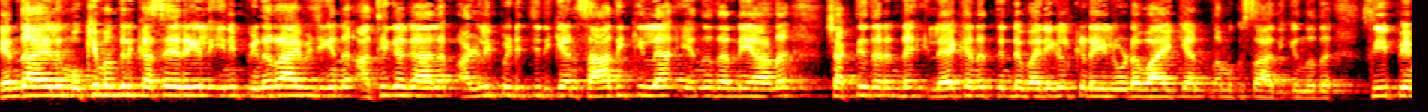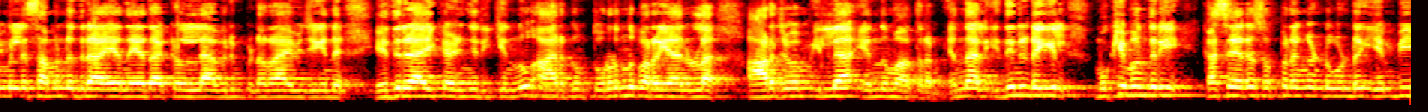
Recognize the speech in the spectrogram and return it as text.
എന്തായാലും മുഖ്യമന്ത്രി കസേരയിൽ ഇനി പിണറായി വിജയന് അധികകാലം അള്ളിപ്പിടിച്ചിരിക്കാൻ സാധിക്കില്ല എന്ന് തന്നെയാണ് ശക്തിധരന്റെ ലേഖനത്തിന്റെ വരികൾക്കിടയിലൂടെ വായിക്കാൻ നമുക്ക് സാധിക്കുന്നത്. സി പി എമ്മിലെ സമന്നതരായ നേതാക്കൾ എല്ലാവരും പിണറായി വിജയന് എതിരായി കഴിഞ്ഞിരിക്കുന്നു. ആർക്കും തുറന്നു പറയാനുള്ള ആർജവം ഇല്ല എന്ന് മാത്രം. എന്നാൽ ഇതിനിടയിൽ മുഖ്യമന്ത്രി കസേര സ്വപ്നം കണ്ടുകൊണ്ട് എം പി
